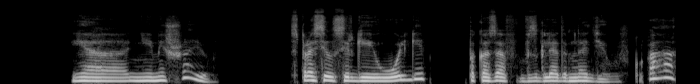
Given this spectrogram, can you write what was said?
— Я не мешаю? — спросил Сергей у Ольги, показав взглядом на девушку. — Ага,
